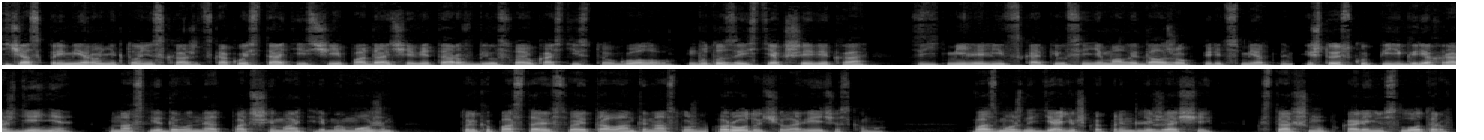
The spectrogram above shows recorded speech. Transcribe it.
Сейчас, к примеру, никто не скажет, с какой стати и с чьей подачи Витар вбил свою костистую голову, будто за истекшие века с детьми Лилит скопился немалый должок перед смертным, и что искупить грех рождения, унаследованный от падшей матери, мы можем, только поставив свои таланты на службу роду человеческому. Возможно, дядюшка, принадлежащий к старшему поколению слотеров,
